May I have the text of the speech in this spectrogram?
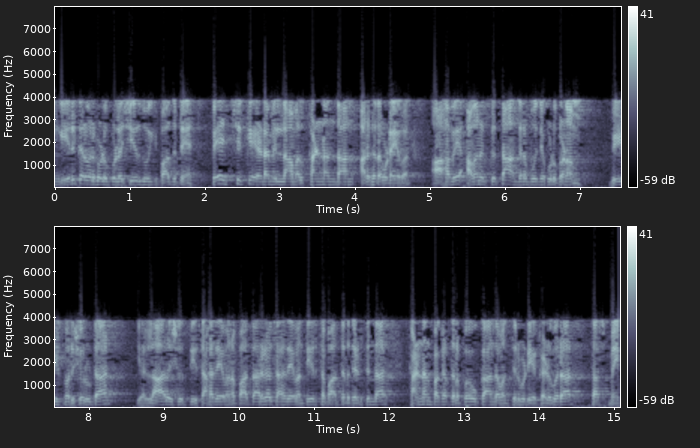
இங்க இருக்கிறவர்களுக்குள்ள சீர்தூக்கி பார்த்துட்டேன். பேச்சுக்கு இடமில்லாமல் கண்ணன் தான் அருகத உடையவன் ஆகவே அவனுக்கு தான் அக்ர பூஜை கொடுக்கணும். பீஷ்மர் சொல்லிட்டார். எல்லாரும் சுத்தி சகதேவனை பார்த்தார்கள். சகதேவன் தீர்த்த பாத்திரத்தை எடுத்துட்டார். கண்ணன் பக்கத்துல போய் உட்கார்ந்து அவன் திருவடியை கழுவுறார். தஸ்மை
